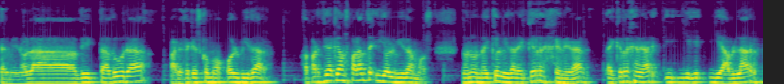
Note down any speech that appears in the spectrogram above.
terminó la dictadura, parece que es como olvidar a partir de aquí vamos para adelante y olvidamos. No, no, no hay que olvidar, hay que regenerar, hay que regenerar y, y, y hablar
